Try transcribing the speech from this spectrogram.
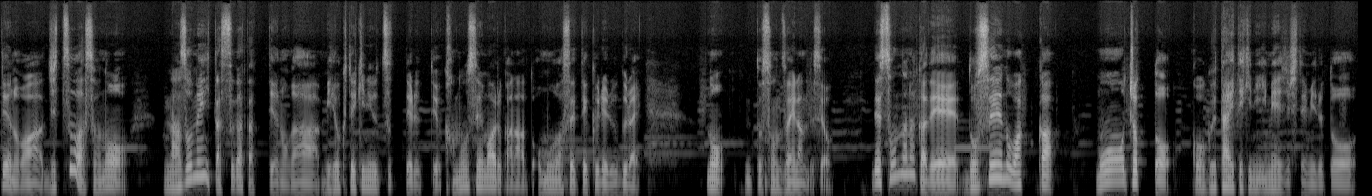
ていうのは、実はその謎めいた姿っていうのが魅力的に映ってるっていう可能性もあるかなと思わせてくれるぐらいの、えっと、存在なんですよ。で、そんな中で土星の輪っか、もうちょっとこう具体的にイメージしてみると、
